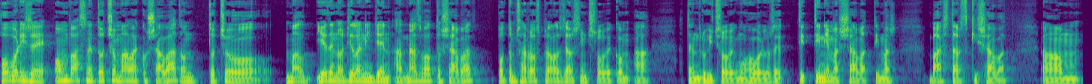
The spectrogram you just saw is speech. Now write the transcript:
hovorí, že on vlastne to, čo mal ako šabát, on to, čo mal jeden oddelený deň a nazval to šabát, potom sa rozprával s ďalším človekom a ten druhý človek mu hovoril, že ty, ty nemáš šabát, ty máš baštarský šabát. Um,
